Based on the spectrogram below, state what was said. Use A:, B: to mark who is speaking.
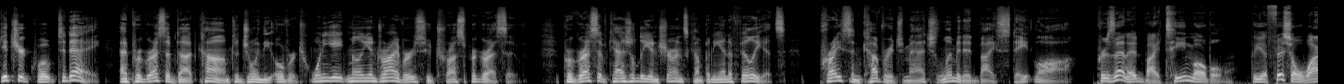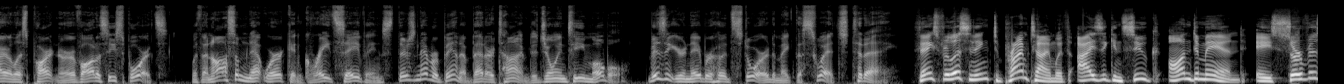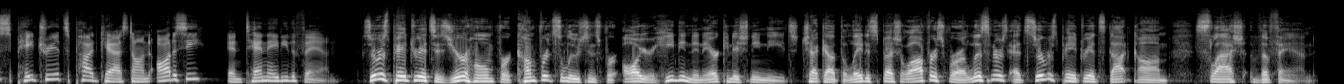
A: Get your quote today at progressive.com to join the over 28 million drivers who trust Progressive. Progressive Casualty Insurance Company and Affiliates. Price and coverage match limited by state law.
B: Presented by T Mobile, the official wireless partner of Audacy Sports. With an awesome network and great savings, there's never been a better time to join T Mobile. Visit your neighborhood store to make the switch today.
C: Thanks for listening to Primetime with Isaac and Suk on Demand, a Service Patriots podcast on Audacy and 1080 The Fan.
D: Service Patriots is your home for comfort solutions for all your heating and air conditioning needs. Check out the latest special offers for our listeners at servicepatriots.com slash the fan.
